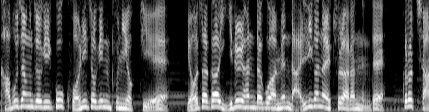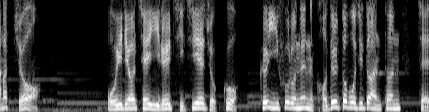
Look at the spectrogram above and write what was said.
가부장적이고 권위적인 분이었기에 여자가 일을 한다고 하면 난리가 날 줄 알았는데 그렇지 않았죠. 오히려 제 일을 지지해줬고 그 이후로는 거들떠보지도 않던 제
